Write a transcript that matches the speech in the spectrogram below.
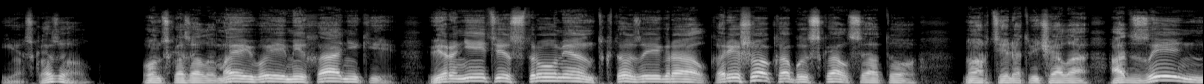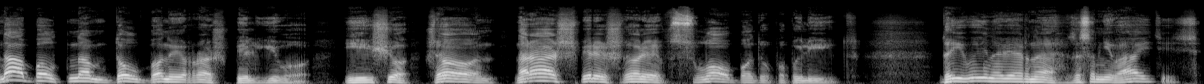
Я сказал. Он сказал им, эй, вы, механики, верните инструмент, кто заиграл, корешок обыскался, а то... Но артель отвечала, «Отзынь, наболт нам долбаный рашпиль его!» И еще, что он, на рашпиле, что ли, в слободу попылит? Да и вы, наверное, засомневаетесь,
